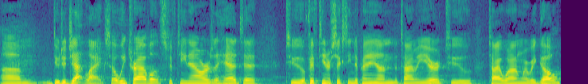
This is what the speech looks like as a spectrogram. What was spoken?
um, due to jet lag. So we travel, it's 15 hours ahead to to 15 or 16, depending on the time of year, to Taiwan where we go.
